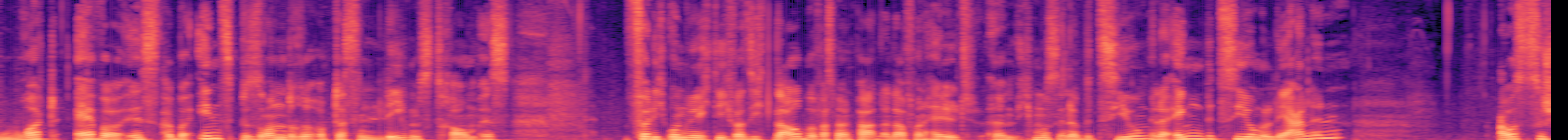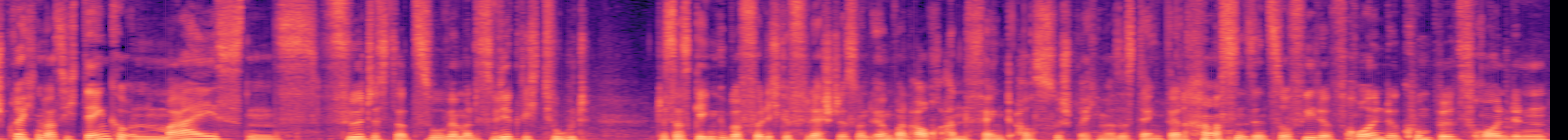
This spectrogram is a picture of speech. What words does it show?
whatever ist, aber insbesondere, ob das ein Lebenstraum ist, völlig unwichtig, was ich glaube, was mein Partner davon hält. Ähm, ich muss in einer Beziehung, in einer engen Beziehung lernen, auszusprechen, was ich denke und meistens führt es dazu, wenn man das wirklich tut, dass das Gegenüber völlig geflasht ist und irgendwann auch anfängt auszusprechen, was es denkt. Da draußen sind so viele Freunde, Kumpels, Freundinnen,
